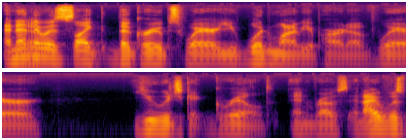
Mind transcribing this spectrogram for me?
And then Yep. there was like the groups where you wouldn't want to be a part of, where you would just get grilled and roast. And I was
